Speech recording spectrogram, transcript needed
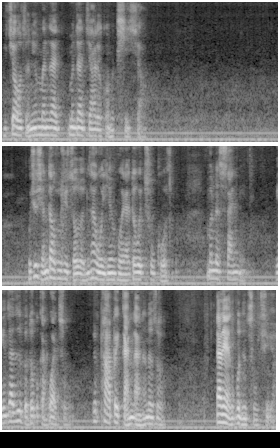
你叫我整天闷在闷在家里，给我们啼笑。我就想到处去走走。你看我以前回来都会出国，什么闷了三年，连在日本都不敢外出，就怕被感染了那时候。大家也都不能出去啊！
